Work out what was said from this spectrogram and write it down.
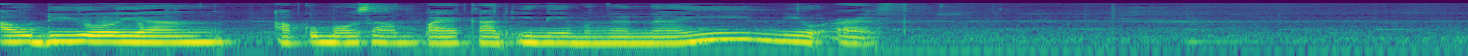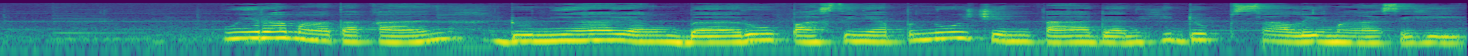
audio yang aku mau sampaikan ini mengenai New Earth. Wira mengatakan, dunia yang baru pastinya penuh cinta dan hidup saling mengasihi.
